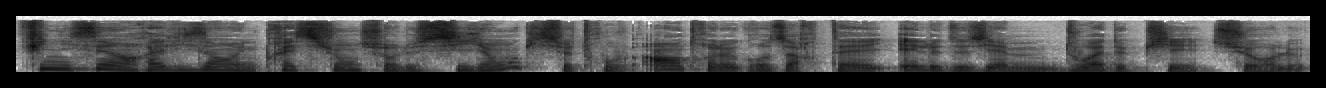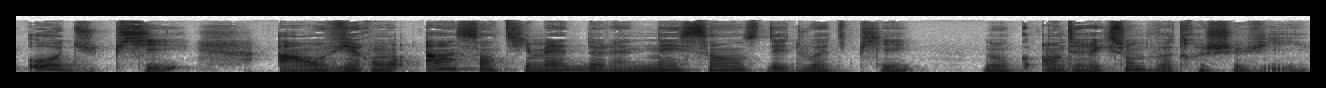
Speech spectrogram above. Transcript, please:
Finissez en réalisant une pression sur le sillon qui se trouve entre le gros orteil et le deuxième doigt de pied sur le haut du pied, à environ 1 cm de la naissance des doigts de pied, donc en direction de votre cheville.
